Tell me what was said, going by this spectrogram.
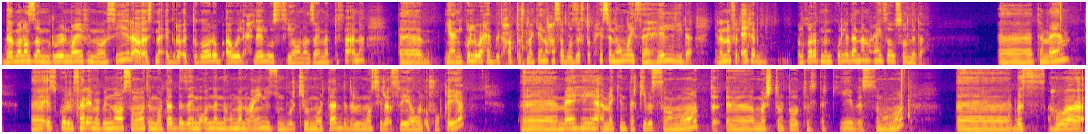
ده بنظم مرور المياه في المواسير أو أثناء إجراء التجارب أو الإحلال والصيانة زي ما اتفقنا. آه، يعني كل واحد بيتحط في مكانه حسب وظيفته بحيث إن هو يسهل لي ده. يعني أنا في الآخر الغرض من كل ده إن أنا عايزة أوصل لده. آه، تمام. آه، اذكر الفرق ما بين نوع الصمامات المرتدة زي ما قلنا إن هما نوعين الزنبركي والمرتد ده للمواسير الرئيسية والأفقية. آه، ما هي أماكن تركيب الصمامات؟ آه، ما اشتراطات التركيب الصمامات؟ آه بس هو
